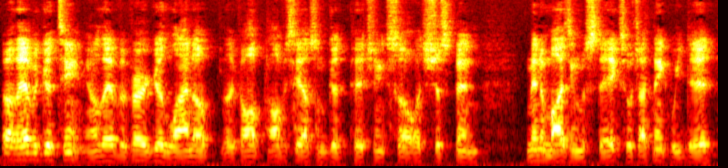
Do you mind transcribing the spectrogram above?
Uh, they have a good team. You know, they have a very good lineup. They've obviously have some good pitching, so it's just been minimizing mistakes, which I think we did.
